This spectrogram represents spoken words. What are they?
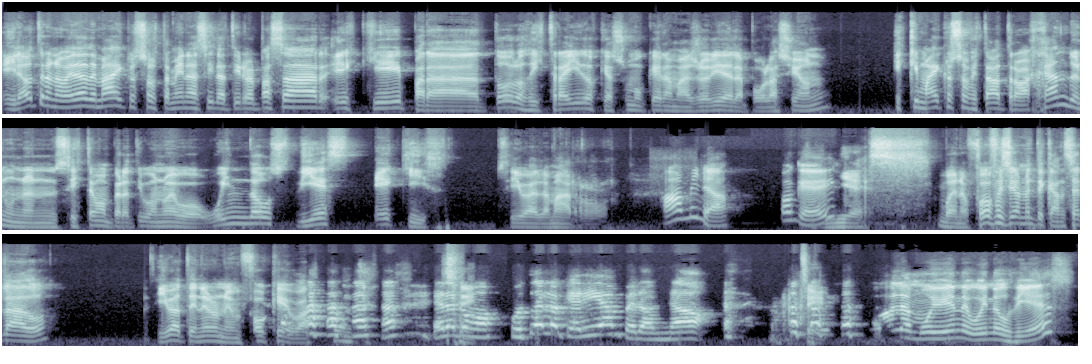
Y la otra novedad de Microsoft, también así la tiro al pasar, es que para todos los distraídos, que asumo que es la mayoría de la población, es que Microsoft estaba trabajando en un, en un sistema operativo nuevo, Windows 10X, se iba a llamar. Ah, mira. Ok. Yes. Bueno, fue oficialmente cancelado. Iba a tener un enfoque bastante... Era Sí. como, ustedes lo querían, pero no. sí. ¿O habla muy bien de Windows 10?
